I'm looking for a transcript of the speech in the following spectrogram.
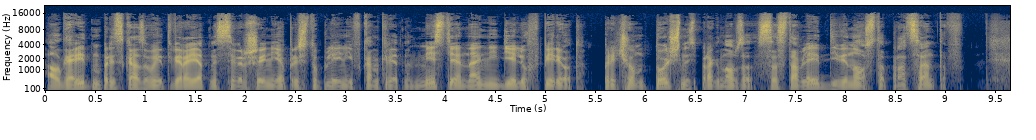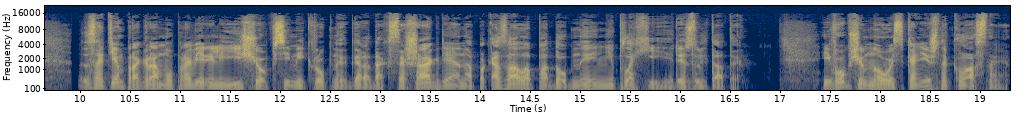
Алгоритм предсказывает вероятность совершения преступлений в конкретном месте на неделю вперед. Причем точность прогноза составляет 90%. Затем программу проверили еще в семи крупных городах США, где она показала подобные неплохие результаты. И в общем новость, конечно, классная.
